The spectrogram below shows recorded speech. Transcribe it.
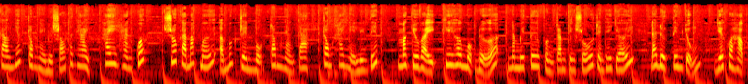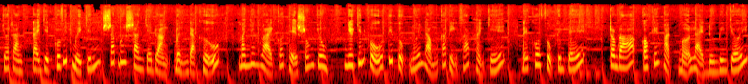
cao nhất trong ngày 16 tháng 2. Hay Hàn Quốc, số ca mắc mới ở mức trên 100.000 ca trong hai ngày liên tiếp. Mặc dù vậy, khi hơn một nửa, 54% dân số trên thế giới đã được tiêm chủng, giới khoa học cho rằng đại dịch COVID-19 sắp bước sang giai đoạn bệnh đặc hữu mà nhân loại có thể sống chung. Nhiều chính phủ tiếp tục nới lỏng các biện pháp hạn chế để khôi phục kinh tế, trong đó có kế hoạch mở lại đường biên giới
